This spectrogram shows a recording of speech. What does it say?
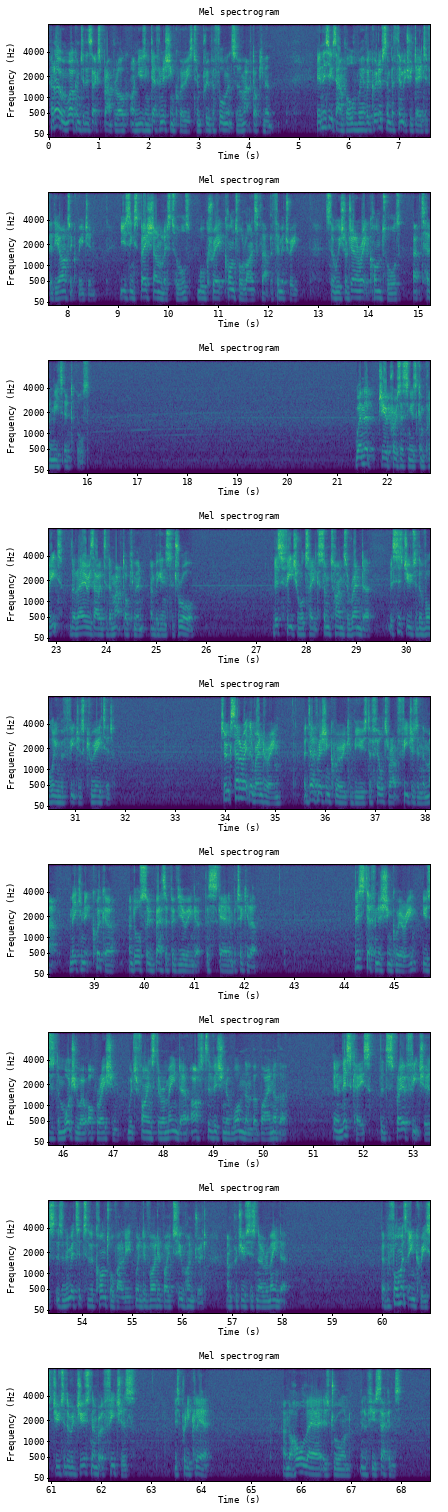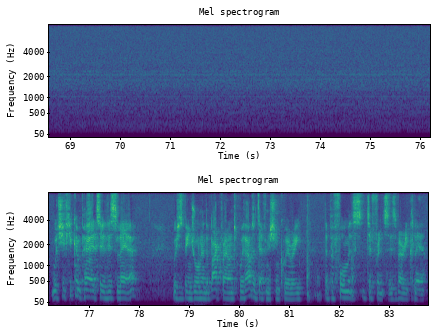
Hello and welcome to this Exprodat blog on using definition queries to improve performance of a map document. In this example, we have a grid of some bathymetry data for the Arctic region. Using spatial analyst tools, we'll create contour lines for that bathymetry, so we shall generate contours at 10 metre intervals. When the geoprocessing is complete, the layer is added to the map document and begins to draw. This feature will take some time to render. This is due to the volume of features created. To accelerate the rendering, a definition query can be used to filter out features in the map, making it quicker and also better for viewing at this scale in particular. This definition query uses the modulo operation, which finds the remainder after division of one number by another. In this case, the display of features is limited to the contour value when divided by 200 and produces no remainder. The performance increase due to the reduced number of features is pretty clear, and the whole layer is drawn in a few seconds. Which if you compare to this layer, which has been drawn in the background without a definition query, the performance difference is very clear.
